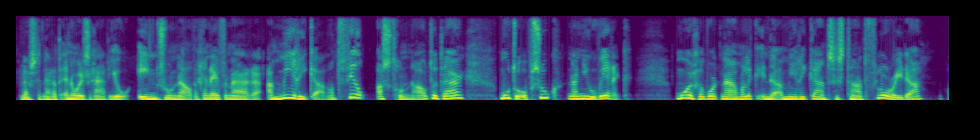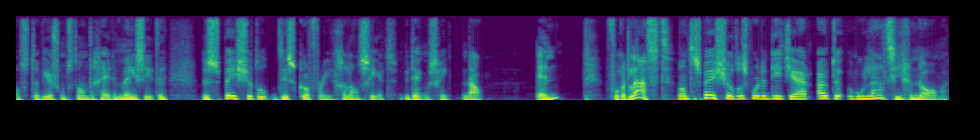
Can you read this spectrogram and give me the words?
Luister naar het NOS Radio 1 journaal. We gaan even naar eh, Amerika, want veel astronauten daar moeten op zoek naar nieuw werk. Morgen wordt namelijk in de Amerikaanse staat Florida, als de weersomstandigheden meezitten, de Space Shuttle Discovery gelanceerd. U denkt misschien, nou, en? Voor het laatst, want de Space Shuttles worden dit jaar uit de roulatie genomen.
